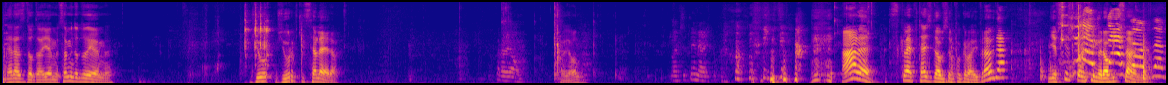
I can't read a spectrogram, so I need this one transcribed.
Teraz dodajemy, co my dodajemy? Wiór, wiórki selera. Krojony. Krojone. Znaczy ty miałeś pokroić. Ale sklep też dobrze pokroi, prawda? Nie wszystko musimy robić sami. Bye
